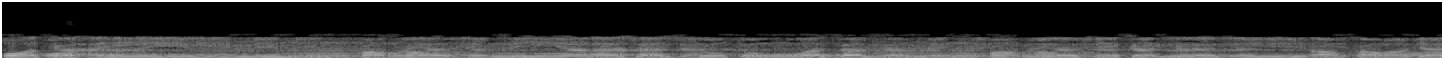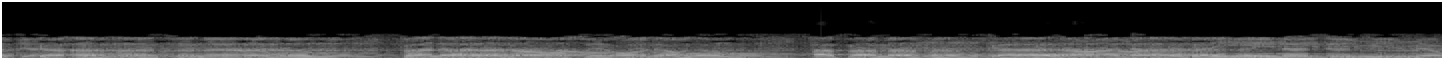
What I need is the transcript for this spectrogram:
وكأين من قرية هي أشد قوة من قريتك التي أخرجتك أهلكناهم فلا ناصر لهم. أفمن كان على بينة من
